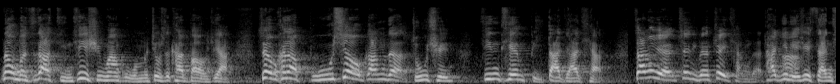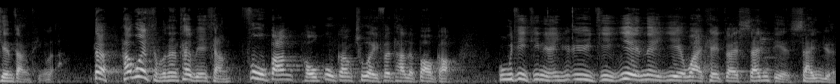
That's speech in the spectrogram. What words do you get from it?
那我们知道，景气循环股我们就是看报价，所以我们看到不锈钢的族群今天比大家强。张元这里面最强的，他已经连续三天涨停了。那它为什么能特别强？富邦投顾刚出了一份它的报告，估计今年预计业内业外可以赚三点三元。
